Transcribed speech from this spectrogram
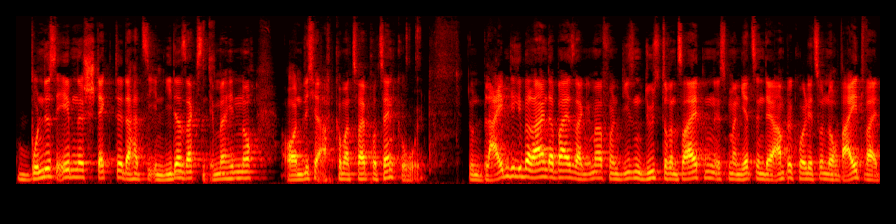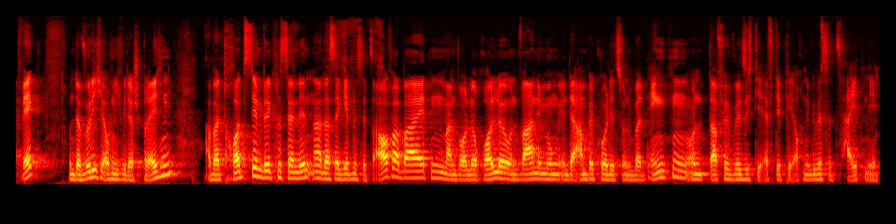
Bundesebene steckte, da hat sie in Niedersachsen immerhin noch ordentliche 8,2 Prozent geholt. Nun bleiben die Liberalen dabei, sagen immer, von diesen düsteren Zeiten ist man jetzt in der Ampelkoalition noch weit, weit weg. Und da würde ich auch nicht widersprechen. Aber trotzdem will Christian Lindner das Ergebnis jetzt aufarbeiten. Man wolle Rolle und Wahrnehmung in der Ampelkoalition überdenken. Und dafür will sich die FDP auch eine gewisse Zeit nehmen.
